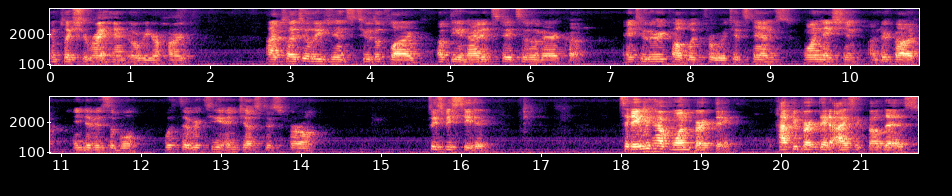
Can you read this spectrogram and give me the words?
and place your right hand over your heart. I pledge allegiance to the flag of the United States of America and to the republic for which it stands, one nation, under God, indivisible, with liberty and justice for all. Please be seated. Today we have one birthday. Happy birthday to Isaac Valdez.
